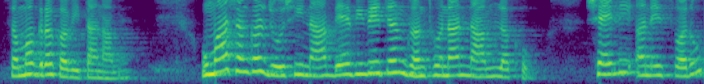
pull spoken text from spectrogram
સમગ્ર કવિતા નામે. ઉમાશંકર જોશીના બે વિવેચન ગ્રંથોના નામ લખો. શૈલી અને સ્વરૂપ,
